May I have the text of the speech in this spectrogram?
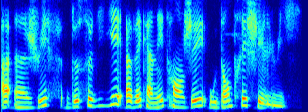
à un juif de se lier avec un étranger ou d'entrer chez lui.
